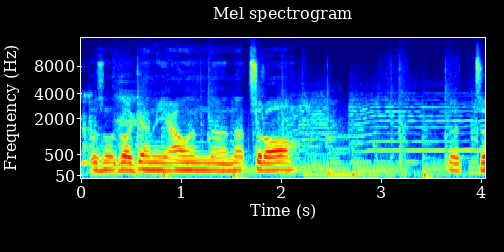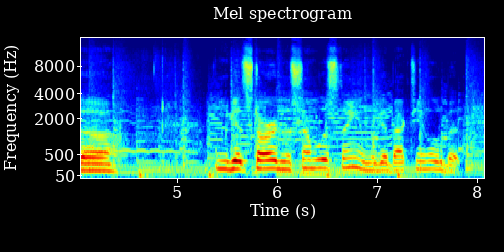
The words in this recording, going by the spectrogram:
doesn't look like any Allen uh, nuts at all. But uh, I'm gonna get started and assemble this thing, and we'll get back to you in a little bit.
